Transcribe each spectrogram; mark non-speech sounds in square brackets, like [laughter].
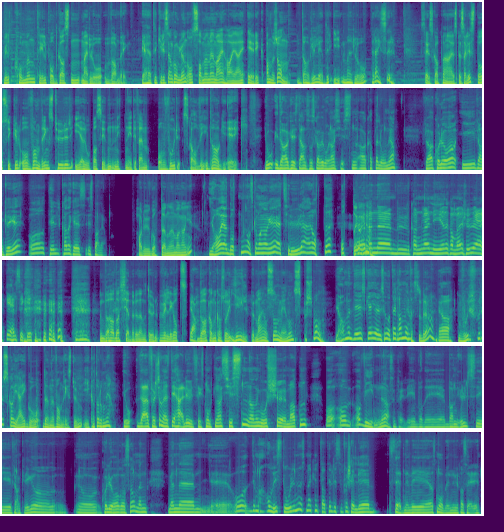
Velkommen til podkasten Merlot vandring. Jeg heter Christian Konglund, og sammen med meg har jeg Erik Andersson, daglig leder i Merlot reiser. Selskapet er spesialist på sykkel- og vandringsturer i Europa siden 1995. Og hvor skal vi i dag, Erik? Jo, i dag Christian, så skal vi gå langs kysten av Catalonia. Fra Collioure i Frankrike og til Cadaqués i Spania. Har du gått denne mange ganger? Ja, jeg har gått den ganske mange ganger. Jeg tror det er åtte. Åtte ganger, ja. Men uh, kan det være ni det kan være sju? Jeg er ikke helt sikker. [laughs] Da, da kjenner du denne turen veldig godt. Ja. Da kan du kanskje hjelpe meg også med noen spørsmål? ja, men det skal jeg gjøre så godt jeg kan. vet du. Så bra. Ja. Hvorfor skal jeg gå denne vandringsturen i Catalonia? Jo, det er først og fremst de herlige utsiktspunktene langs kysten og den gode sjømaten. Og, og, og vinene, da, selvfølgelig. Både i Banyuls i Frankrike og, og Collioure også. Men, men eh, Og de, alle historiene som er knytta til disse forskjellige stedene vi, og småbyene vi passerer.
